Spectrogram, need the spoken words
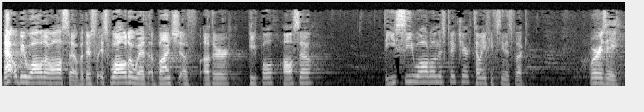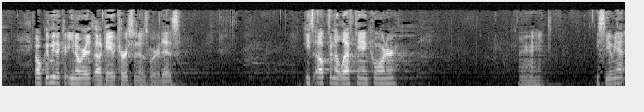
That would be Waldo also, but there's, it's Waldo with a bunch of other people also. Do you see Waldo in this picture? Tell me if you've seen this book. Where is he? Oh, give me the, you know where? Okay, the cursor knows where it is. He's up in the left hand corner. All right. You see him yet?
